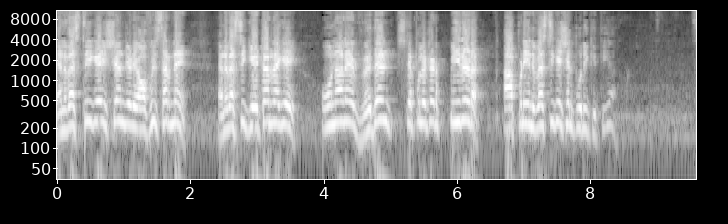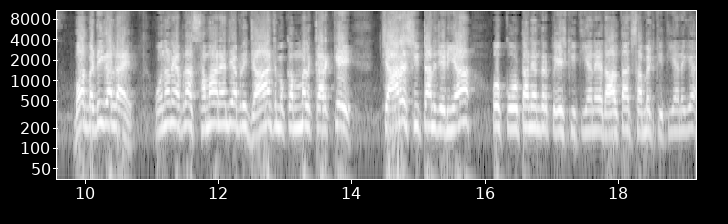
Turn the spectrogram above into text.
ਇਨਵੈਸਟੀਗੇਸ਼ਨ ਜਿਹੜੇ ਆਫੀਸਰ ਨੇ ਇਨਵੈਸਟੀਗੇਟਰ ਨੇਗੇ, ਉਹਨਾਂ ਨੇ ਵਿਦਿਨ ਸਟਿਪੂਲੇਟਡ ਪੀਰੀਅਡ ਆਪਣੀ ਇਨਵੈਸਟੀਗੇਸ਼ਨ ਪੂਰੀ ਕੀਤੀ ਆ। ਬਹੁਤ ਵੱਡੀ ਗੱਲ ਹੈ ਉਹਨਾਂ ਨੇ ਆਪਣਾ ਸਮਾਂ ਰਹਿੰਦੇ, ਆਪਣੀ ਜਾਂਚ ਮੁਕੰਮਲ ਕਰਕੇ ਚਾਰ ਸ਼ੀਟਾਂ ਨੇ ਜਿਹੜੀਆਂ ਉਹ ਕੋਰਟਾਂ ਦੇ ਅੰਦਰ ਪੇਸ਼ ਕੀਤੀਆਂ ਨੇ, ਅਦਾਲਤਾਂ 'ਚ ਸਬਮਿਟ ਕੀਤੀਆਂ ਨੇਗੀਆਂ।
